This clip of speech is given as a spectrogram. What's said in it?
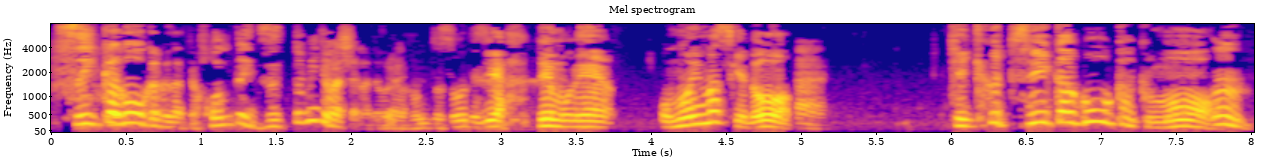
追加合格だって本当にずっと見てましたからね、俺。本当そうです。いや、でもね、思いますけど、はい。結局追加合格も、うん。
